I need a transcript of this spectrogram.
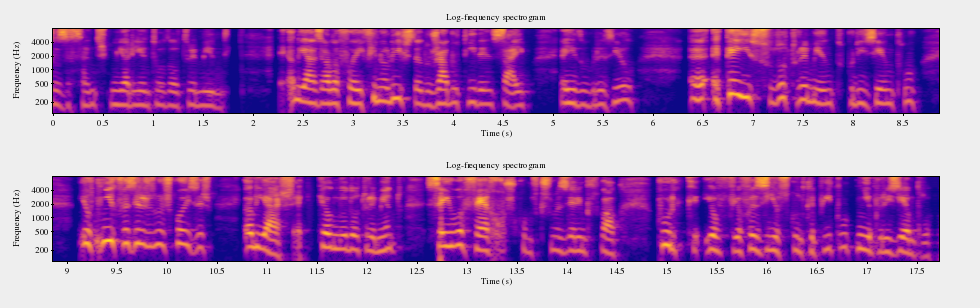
Sousa Santos, que me orientou o doutoramento. Aliás, ela foi finalista do Jabuti de Ensaio aí do Brasil. Uh, até isso, doutoramento, por exemplo, eu tinha que fazer as duas coisas. Aliás, aquele meu doutoramento saiu a ferros, como se costuma dizer em Portugal, porque eu, eu fazia o segundo capítulo, tinha, por exemplo,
